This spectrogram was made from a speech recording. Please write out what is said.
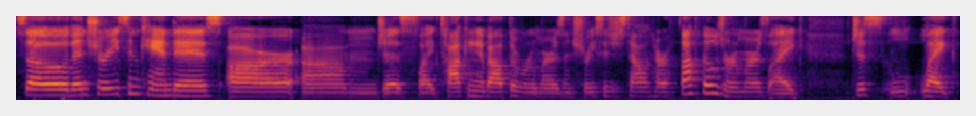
so then Charrisse and Candiace are um, just like talking about the rumors, and Charrisse is just telling her, fuck those rumors, like, just like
